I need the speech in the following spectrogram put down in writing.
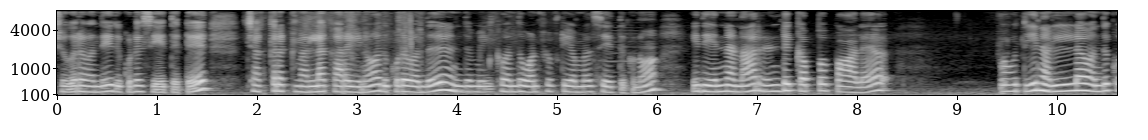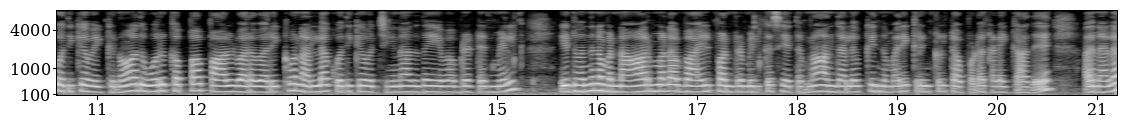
சுகரை வந்து இது கூட சேர்த்துட்டு சக்கரைக்கு நல்லா கரையணும். அது கூட வந்து இந்த மில்க் வந்து ஒன் ஃபிஃப்டி எம்எல் சேர்த்துக்கணும். இது என்னென்னா ரெண்டு கப்பு பாலை ஊற்றி நல்லா வந்து கொதிக்க வைக்கணும். அது ஒரு கப்பாக பால் வர வரைக்கும் நல்லா கொதிக்க வச்சிங்கன்னா அதுதான் எவாப்ரேட்டட் மில்க் இது வந்து நம்ம நார்மலாக பாயில் பண்ணுற மில்க்கு சேர்த்தோம்னா அந்த அளவுக்கு இந்த மாதிரி கிரிங்கிள் டாப்போட கிடைக்காது. அதனால்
